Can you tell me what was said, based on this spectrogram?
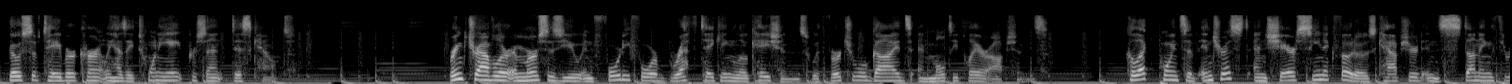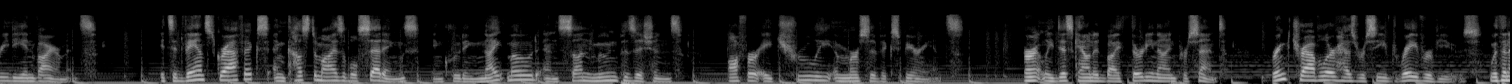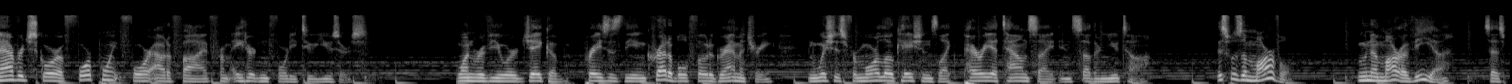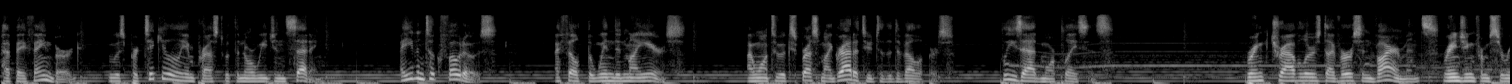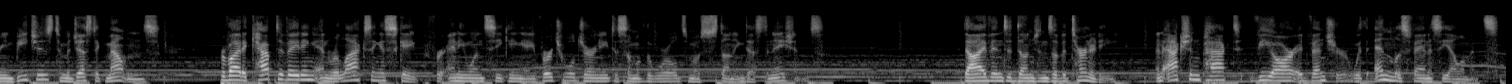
Ghosts of Tabor currently has a 28% discount. Brink Traveler immerses you in 44 breathtaking locations with virtual guides and multiplayer options. Collect points of interest and share scenic photos captured in stunning 3D environments. Its advanced graphics and customizable settings, including night mode and sun-moon positions, offer a truly immersive experience. Currently discounted by 39%, Brink Traveler has received rave reviews, with an average score of 4.4 out of 5 from 842 users. One reviewer, Jacob, praises the incredible photogrammetry and wishes for more locations like Paria Townsite in southern Utah. This was a marvel. Una maravilla, says Pepe Feinberg, who was particularly impressed with the Norwegian setting. I even took photos. I felt the wind in my ears. I want to express my gratitude to the developers. Please add more places. Brink Traveler's diverse environments, ranging from serene beaches to majestic mountains, provide a captivating and relaxing escape for anyone seeking a virtual journey to some of the world's most stunning destinations. Dive into Dungeons of Eternity, an action packed VR adventure with endless fantasy elements.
